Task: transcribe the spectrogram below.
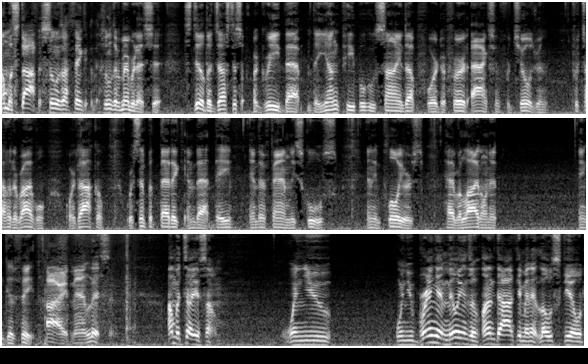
I'm gonna stop as soon as I think, as soon as I remember that shit. Still, the justice agreed that the young people who signed up for deferred action for children, for childhood arrival, or DACA, were sympathetic and that they and their families, schools, and employers had relied on it in good faith. All right, man. Listen, I'm gonna tell you something. When you when you bring in millions of undocumented, low-skilled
